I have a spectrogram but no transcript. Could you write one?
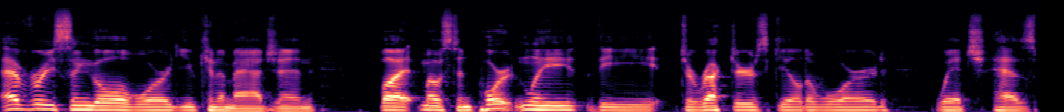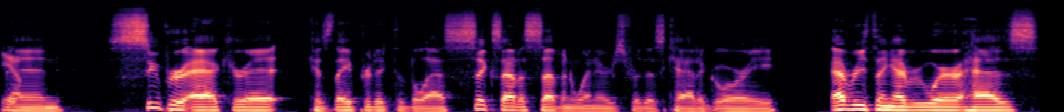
every single award you can imagine. But most importantly, the Directors Guild Award, which has Yep. been super accurate because they predicted the last six out of seven winners for this category. Everything Everywhere has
